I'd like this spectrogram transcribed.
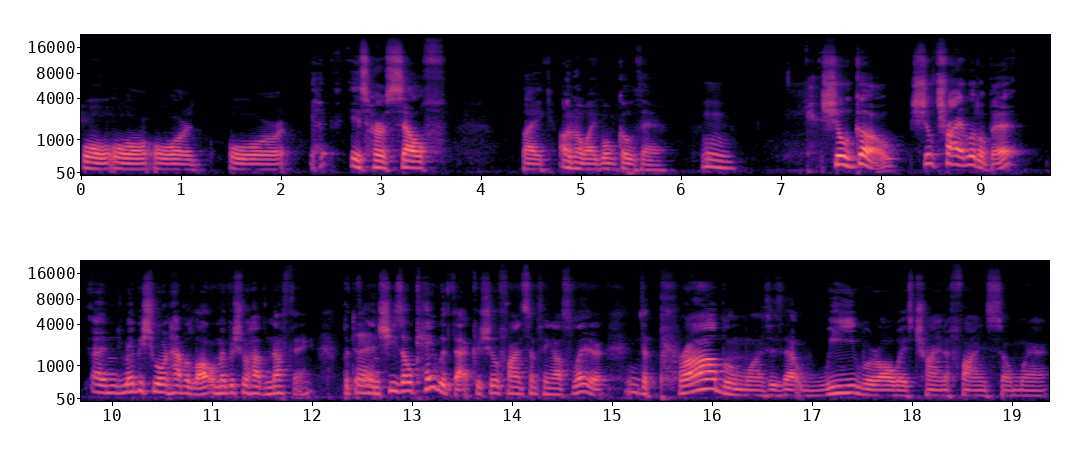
or or or or is herself like, oh no, I won't go there. She'll go. She'll try a little bit, and maybe she won't have a lot, or maybe she'll have nothing. But and she's okay with that because she'll find something else later. Mm. The problem was is that we were always trying to find somewhere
